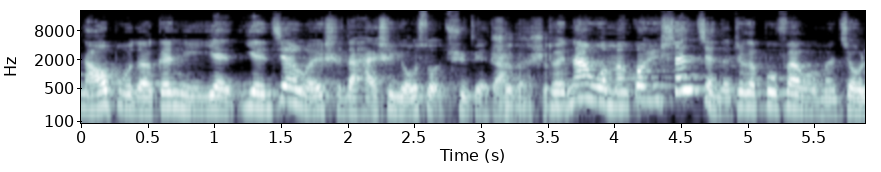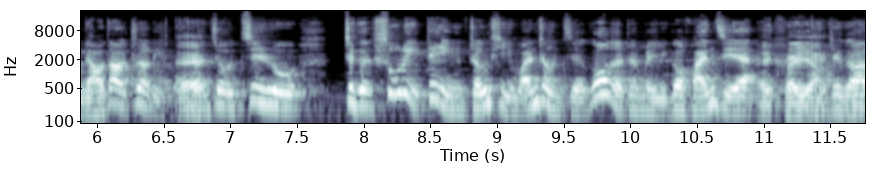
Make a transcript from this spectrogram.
脑补的跟你眼眼见为实的还是有所区别的。是的，是的。对，那我们关于删减的这个部分，我们就聊到这里，我们就进入这个梳理电影整体完整结构的这么一个环节。哎，可以啊。这个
